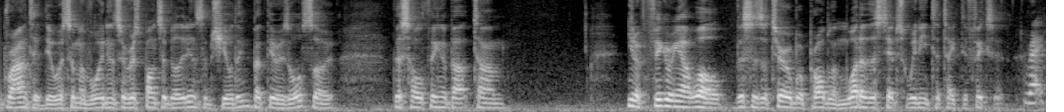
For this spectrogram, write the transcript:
granted there was some avoidance of responsibility and some shielding but there is also this whole thing about um, you know figuring out well this is a terrible problem what are the steps we need to take to fix it Right.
